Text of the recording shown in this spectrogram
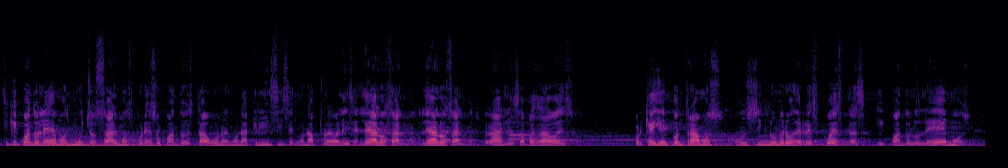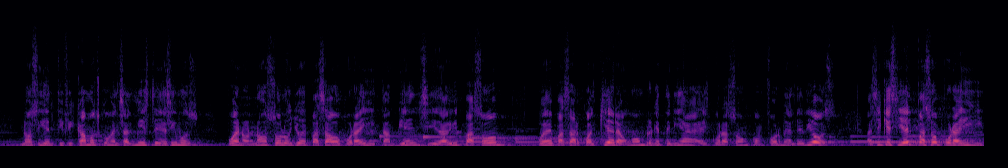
Así que cuando leemos muchos salmos, por eso cuando está uno en una crisis, en una prueba, le dicen, lea los salmos, lea los salmos, ¿verdad? ¿Les ha pasado eso? Porque ahí encontramos un sinnúmero de respuestas y cuando lo leemos nos identificamos con el salmista y decimos, bueno, no solo yo he pasado por ahí, también si David pasó, puede pasar cualquiera, un hombre que tenía el corazón conforme al de Dios. Así que si él pasó por ahí,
